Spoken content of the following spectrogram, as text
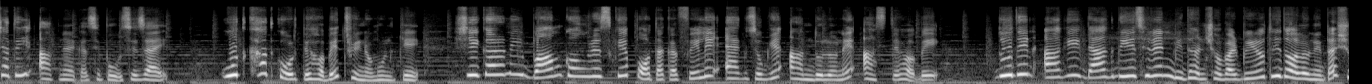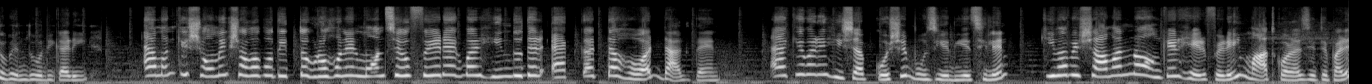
সাথেই আপনার কাছে পৌঁছে যায়। উৎখাত করতে হবে তৃণমূলকে, সে কারণেই বাম কংগ্রেসকে পতাকা ফেলে একযোগে আন্দোলনে আসতে হবে। দুদিন আগেই ডাক দিয়েছিলেন বিধানসভার বিরোধী দলনেতা শুভেন্দু অধিকারী। এমনকি শ্রমিক সভাপতিত্ব গ্রহণের মঞ্চেও ফের একবার হিন্দুদের এককাট্টা হওয়ার ডাক দেন। একেবারে হিসাব কষে বুঝিয়ে দিয়েছিলেন কীভাবে সামান্য অঙ্কের হেরফেরেই মাত করা যেতে পারে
